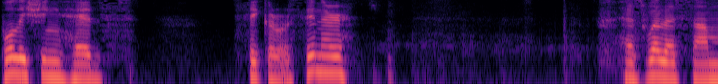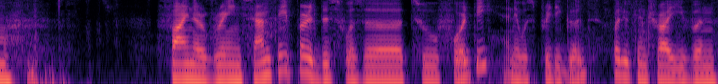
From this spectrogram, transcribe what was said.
polishing heads, thicker or thinner, as well as some finer grain sandpaper. This was a 240 and it was pretty good, but you can try even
